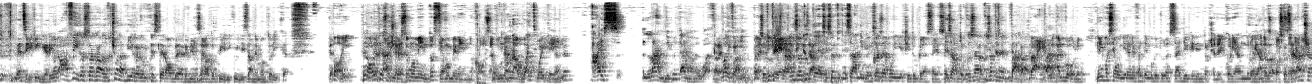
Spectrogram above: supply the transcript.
Tu, tu pensi ai vichinghi che arrivano, ah figo sta cosa, facciamo una birra con queste robe che abbiamo Esatto. trovato qui, di cui l'Islanda è molto ricca. Poi Però in in questo momento stiamo bevendo cosa? una, Una white white ale. ale Ice Landing. Ah no, Vabbè, White. Ale. Vabbè, sono tutte eh, Islandiche, sono tutte, esatto. sì, sono tutte Islandiche. cosa puoi dirci tu che la stai assaggiando? Esatto, cosa, cosa te ne, Vai? Vai, Vai. al, al volo. Noi possiamo dire nel frattempo che tu l'assaggi che dentro c'è del coriandolo, Coriandolo, scorza scorza di arancia,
